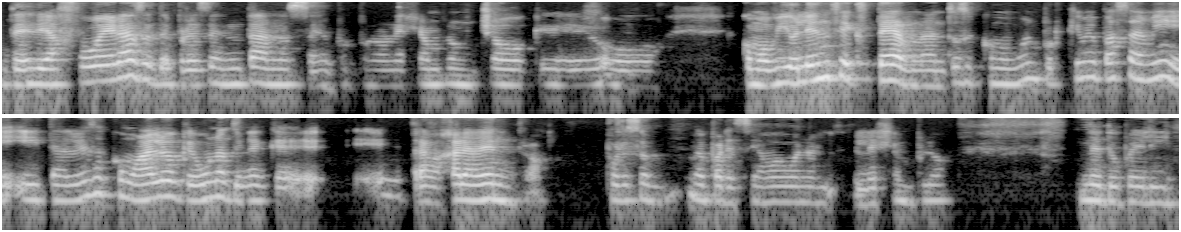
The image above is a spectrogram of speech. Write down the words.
desde afuera se te presenta, no sé, por poner un ejemplo, un choque o como violencia externa. Entonces, como, bueno, ¿por qué me pasa a mí? Y tal vez es como algo que uno tiene que eh, trabajar adentro. Por eso me parecía muy bueno el, ejemplo de tu peli.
